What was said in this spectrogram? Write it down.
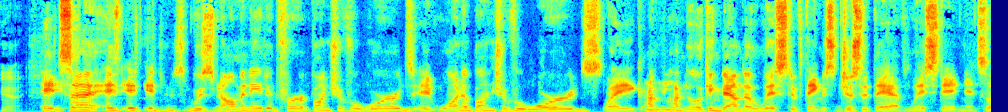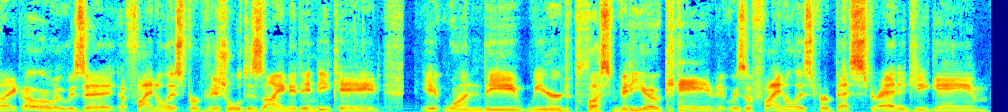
Yeah. It's uh, it, it, it was nominated for a bunch of awards. It won a bunch of awards. Like I'm Mhm. I'm looking down the list of things just that they have listed, and it's like, oh, it was a, a finalist for visual design at IndieCade. It won the Weird Plus video game. It was a finalist for best strategy game.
